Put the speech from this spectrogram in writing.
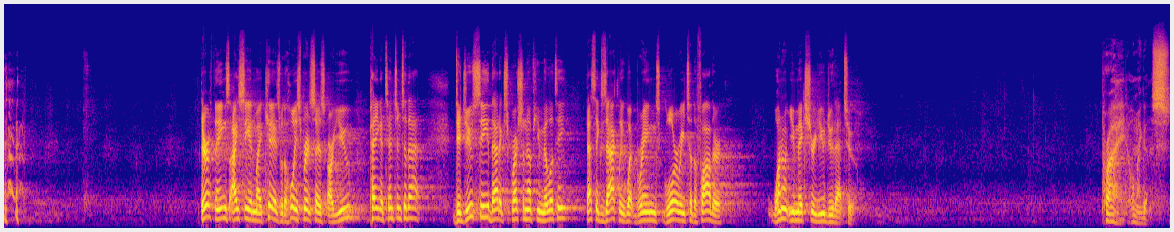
There are things I see in my kids where the Holy Spirit says, Are you paying attention to that? Did you see that expression of humility? That's exactly what brings glory to the Father. Why don't you make sure you do that too? Pride, oh my goodness.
